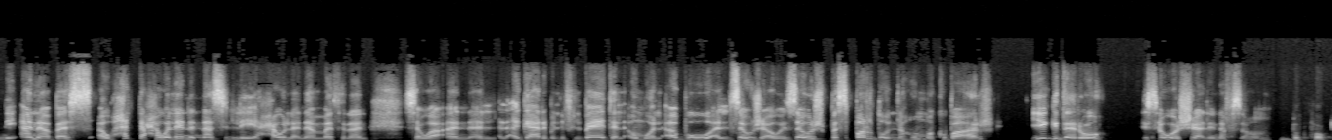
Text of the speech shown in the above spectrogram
إني أنا بس أو حتى حوالين الناس اللي حولنا مثلا سواء الأقارب اللي في البيت الأم والأبو الزوجة أو الزوج بس برضو إن هم كبار يقدروا يسووا أشياء لنفسهم. بالضبط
